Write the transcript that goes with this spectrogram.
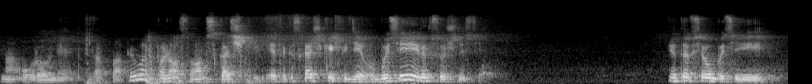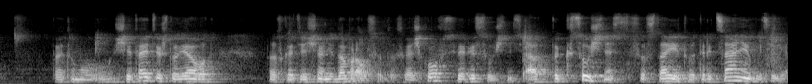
на уровне зарплаты. И вот, пожалуйста, вам скачки. Это скачки где? В бытие или в сущности? Это все в бытии. Поэтому считайте, что я вот, так сказать, еще не добрался до скачков в сфере сущности. А так сущность состоит в отрицании бытия.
